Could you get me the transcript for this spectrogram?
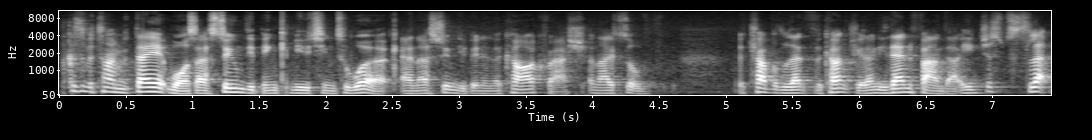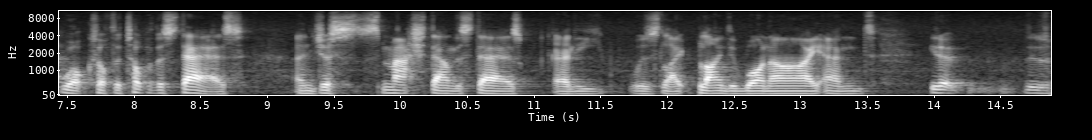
because of the time of day it was, I assumed he'd been commuting to work, and I assumed he'd been in a car crash, and I sort of travelled the length of the country, and only then found out he'd just slept walked off the top of the stairs and just smashed down the stairs, and he was like blind in one eye, and you know there was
